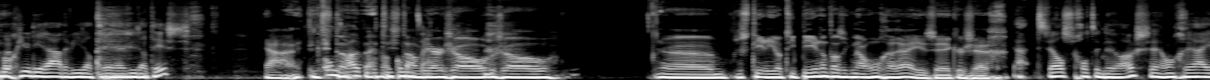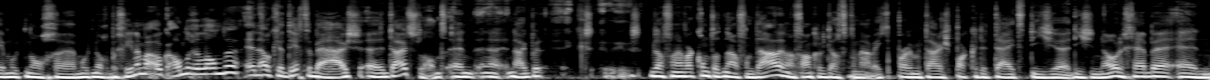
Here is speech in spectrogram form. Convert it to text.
Mogen jullie raden wie dat, uh, wie dat is? Ja, het is dan, het is dan weer zo, zo uh, stereotyperend als ik naar Hongarije zeker zeg. Ja, het is wel schot in de roos. Uh, Hongarije moet nog, uh, moet nog beginnen, maar ook andere landen. En ook dichter bij huis, Duitsland. En nou, ik, ben, ik, dacht van, waar komt dat nou vandaan? En aanvankelijk dacht ik van, nou weet je, parlementariërs pakken de tijd die ze, die ze nodig hebben. En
